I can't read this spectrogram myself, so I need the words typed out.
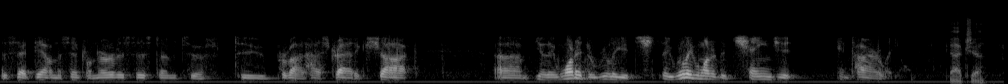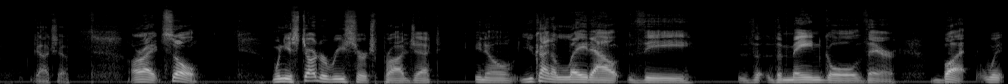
to set down the central nervous system to to provide hydrostatic shock. Um, you know, they wanted to really they really wanted to change it entirely. Gotcha, gotcha. All right, so when you start a research project, you know, you kind of laid out the, the the main goal there. But when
